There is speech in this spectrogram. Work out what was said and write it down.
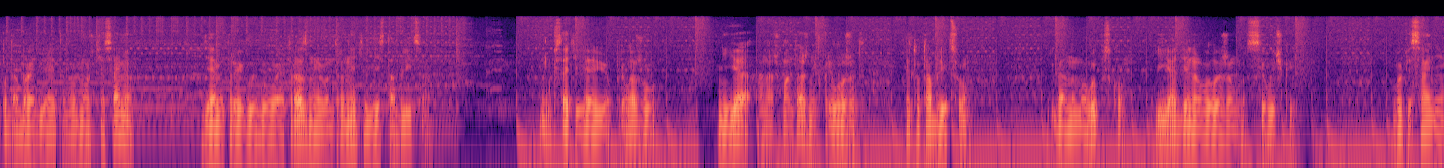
подобрать для этого можете сами. Диаметры иглы бывают разные, в интернете есть таблица. Ну, кстати, я ее приложу, не я, а наш монтажник приложит эту таблицу к данному выпуску и отдельно выложим ссылочкой в описании.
